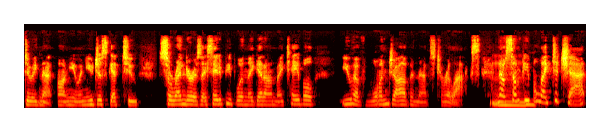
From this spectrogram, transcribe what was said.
doing that on you and you just get to surrender as i say to people when they get on my table you have one job and that's to relax mm. now some mm-hmm. people like to chat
